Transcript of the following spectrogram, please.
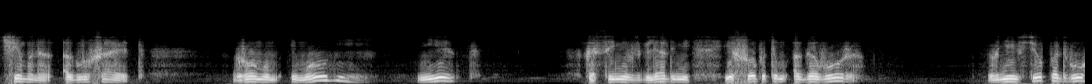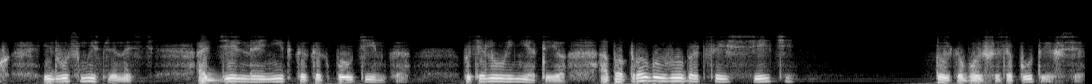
Чем она оглушает? Громом и молнией? Нет. Косыми взглядами и шепотом оговора. В ней все подвох и двусмысленность. Отдельная нитка, как паутинка. Потянул и нет ее, а попробуй выбраться из сети. Только больше запутаешься.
